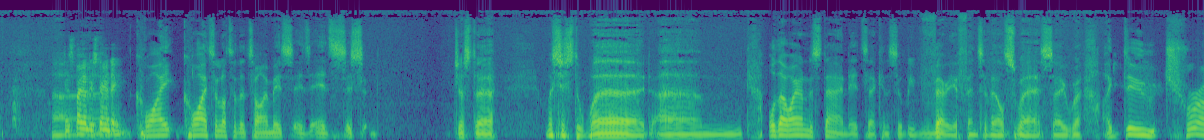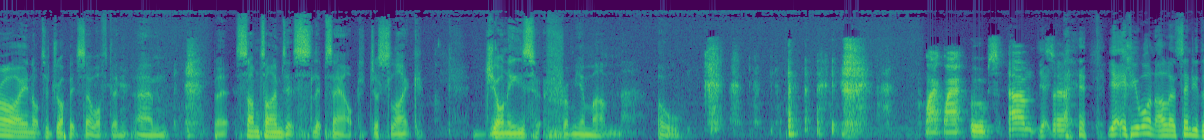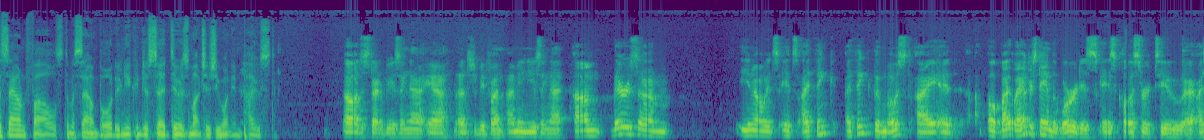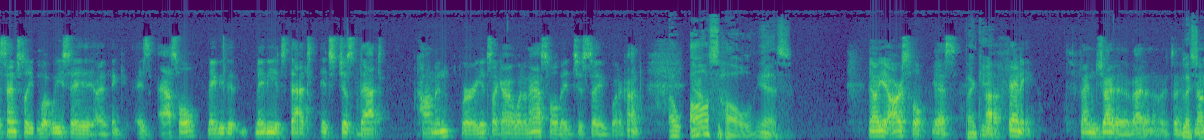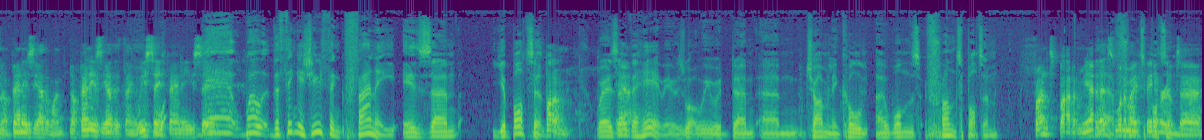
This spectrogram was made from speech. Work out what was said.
That's my understanding. quite quite a lot of the time it's it's it's, it's just a it's just a word. Um, although I understand it uh, can still be very offensive elsewhere. So uh, I do try not to drop it so often. Um, but sometimes it slips out just like Johnny's from your mum. Oh Wah, wah, oops. Um, yeah, so, yeah if you want I'll uh, send you the sound files to my soundboard and you can just uh, do as much as you want in post Oh, I'll just start abusing that. Yeah, that should be fun. I mean, using that. Um, there's, um, you know, it's it's. I think I think the most I had. Oh, by the way, I understand the word is is closer to uh, essentially what we say. I think is asshole. Maybe that maybe it's that it's just that common where it's like, oh, what an asshole. They'd just say, what a cunt. Oh, asshole. yes. Oh yeah, arsehole. Yes. Thank you. Uh, fanny. Fangita, I don't know. Bless no, you. no, fanny's the other one. No, fanny's the other thing. We say fanny, you say Yeah, well, the thing is, you think fanny is um, your bottom. bottom. Whereas Yeah. over here, it was what we would um, um, charmingly call uh, one's front bottom. Front bottom. Yeah, that's one of my favorite uh,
